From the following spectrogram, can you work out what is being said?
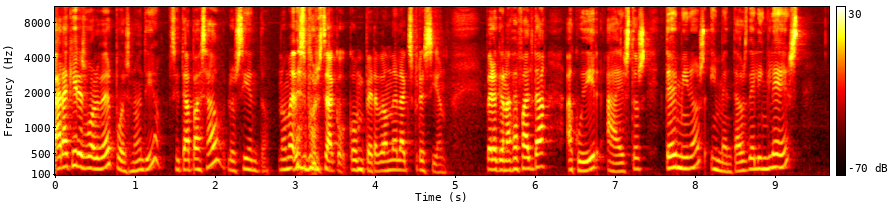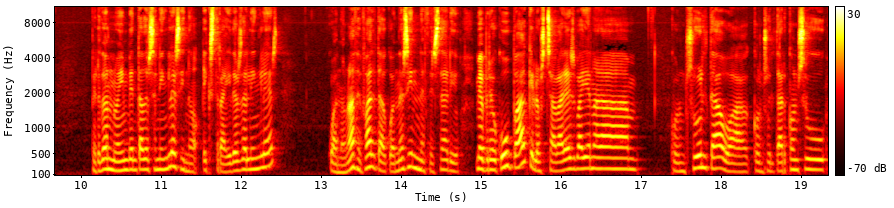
¿Ahora quieres volver? Pues no, tío. Si te ha pasado, lo siento. No me des por saco, con perdón de la expresión. Pero que no hace falta acudir a estos términos inventados del inglés, perdón, no inventados en inglés, sino extraídos del inglés, cuando no hace falta, cuando es innecesario. Me preocupa que los chavales vayan a la consulta o a consultar con su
